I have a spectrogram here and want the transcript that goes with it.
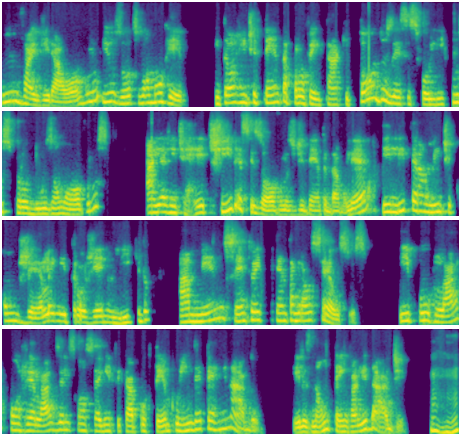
um vai virar óvulo e os outros vão morrer. Então a gente tenta aproveitar que todos esses folículos produzam óvulos, aí a gente retira esses óvulos de dentro da mulher e literalmente congela em nitrogênio líquido a menos 180 graus Celsius. E por lá, congelados, eles conseguem ficar por tempo indeterminado. Eles não têm validade. Uhum.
